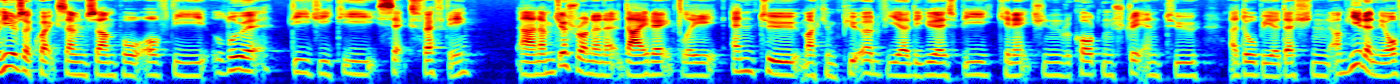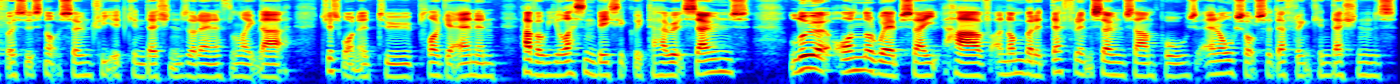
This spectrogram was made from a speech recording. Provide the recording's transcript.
So here's a quick sound sample of the Lewitt DGT 650 and I'm just running it directly into my computer via the USB connection, recording straight into Adobe Audition. I'm here in the office, it's not sound treated conditions or anything like that. Just wanted to plug it in and have a wee listen basically to how it sounds. Lewitt on their website have a number of different sound samples in all sorts of different conditions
